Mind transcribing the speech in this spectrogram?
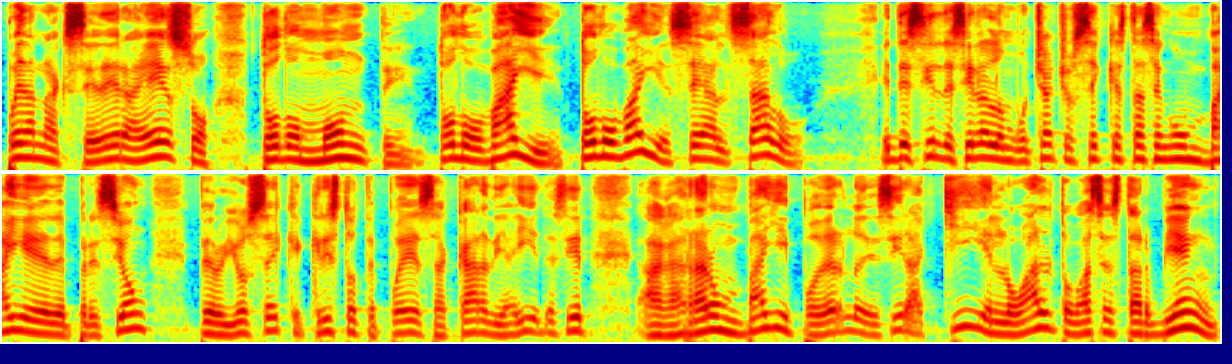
puedan acceder a eso. Todo monte, todo valle, todo valle sea alzado es decir, decirle a los muchachos, sé que estás en un valle de depresión, pero yo sé que Cristo te puede sacar de ahí. Es decir, agarrar un valle y poderle decir, aquí en lo alto vas a estar bien.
